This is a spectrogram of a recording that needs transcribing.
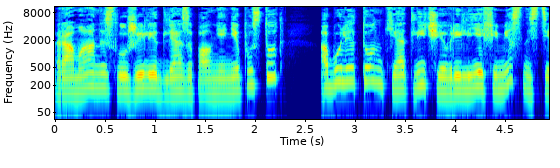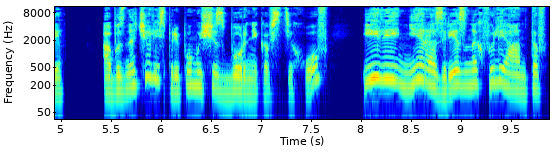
Романы служили для заполнения пустот, а более тонкие отличия в рельефе местности обозначались при помощи сборников стихов или неразрезанных фолиантов,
